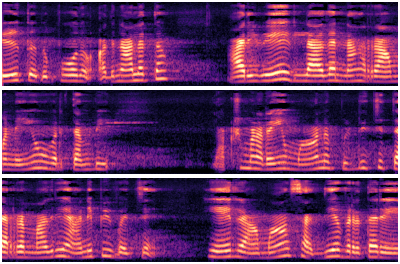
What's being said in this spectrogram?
இழுத்தது போதும். அதனால தான் அறிவே இல்லாத நான் ராமனையும் அவர் தம்பி லக்ஷ்மணரையும் மானை பிடிச்சு தர்ற மாதிரி அனுப்பி வச்சேன். ஹே ராமா சத்யவிரதரே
